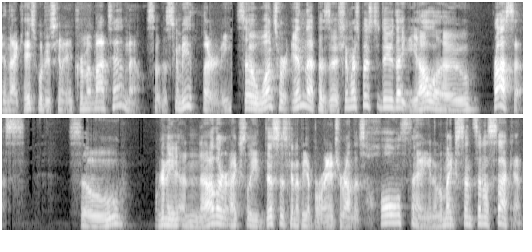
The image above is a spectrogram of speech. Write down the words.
in that case, we're just going to increment by 10 now. So this is going to be 30. So once we're in that position, we're supposed to do that yellow process. So we're going to need another, actually, this is going to be a branch around this whole thing, and it'll make sense in a second.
